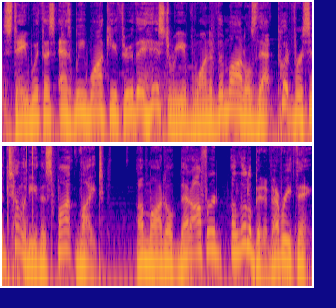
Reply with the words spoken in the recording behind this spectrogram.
Stay with us as we walk you through the history of one of the models that put versatility in the spotlight, a model that offered a little bit of everything.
